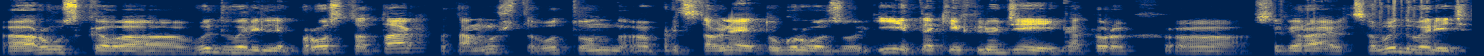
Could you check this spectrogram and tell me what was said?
русского выдворили просто так, потому что вот он э, представляет угрозу. И таких людей, которых э, собираются выдворить,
